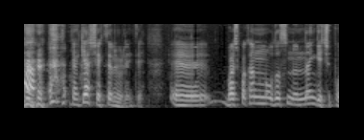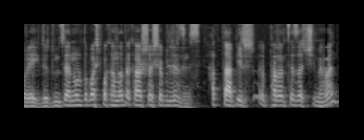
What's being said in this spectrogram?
ama Ya gerçekten öyleydi. Ee, başbakanın odasının önünden geçip oraya gidiyordunuz. Yani orada başbakanla da karşılaşabilirdiniz. Hatta bir parantez açayım hemen.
